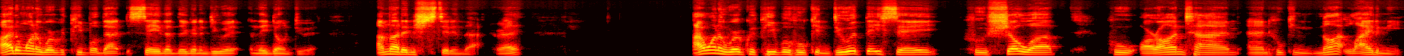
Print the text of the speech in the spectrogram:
I don't want to work with people that say that they're going to do it and they don't do it. I'm not interested in that, right? I want to work with people who can do what they say, who show up, who are on time and who can not lie to me.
